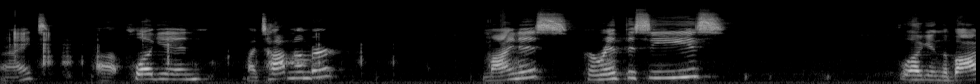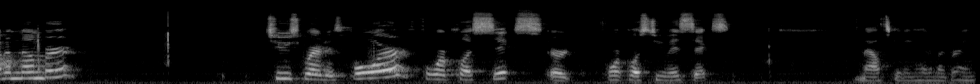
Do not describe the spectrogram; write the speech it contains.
All right, uh, plug in my top number minus parentheses, plug in the bottom number. 2 squared is 4, 4 plus 6, or 4 plus 2 is 6 mouth's getting ahead of my brain.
